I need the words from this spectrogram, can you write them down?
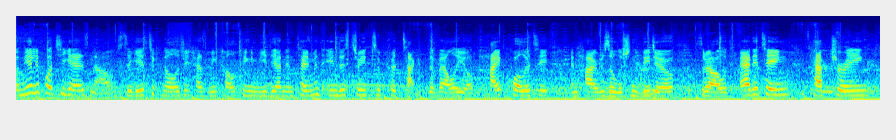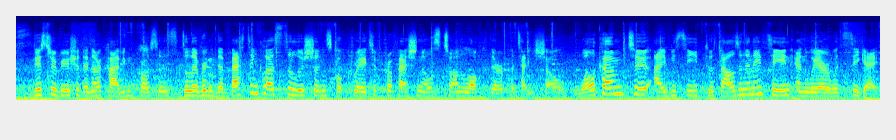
For nearly 40 years now, Seagate Technology has been helping media and entertainment industry to protect the value of high quality and high resolution video throughout editing, capturing, distribution and archiving process, delivering the best-in-class solutions for creative professionals to unlock their potential. Welcome to IBC 2018 and we are with Seagate.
